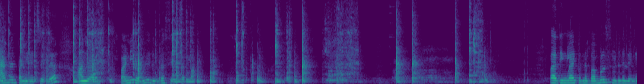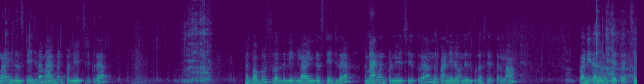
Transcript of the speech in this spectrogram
மேக்னேட் பண்ணி வச்சுருக்கிற அந்த பன்னீரை வந்து இது கூட சேர்த்துடலாம். பார்த்தீங்களா இப்போ இந்த பபுள்ஸ் விடுது இல்லைங்களா? இந்த ஸ்டேஜில் மேக்னெட் பண்ணி வச்சுருக்கிறேன் இந்த பபுள்ஸ் வருது இல்லைங்களா? இந்த ஸ்டேஜில் மேக்னெட் பண்ணி வச்சுருக்கிற அந்த பன்னீரை வந்து இது கூட சேர்த்துடலாம். பன்னீர் அதோட சேர்த்தாச்சு.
